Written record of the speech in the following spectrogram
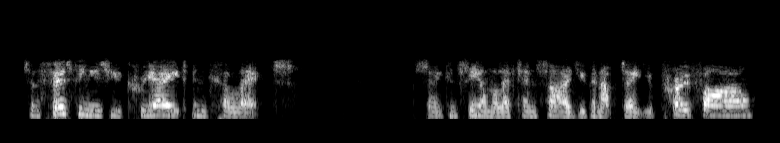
So the first thing is you create and collect. So you can see on the left-hand side, you can update your profile,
